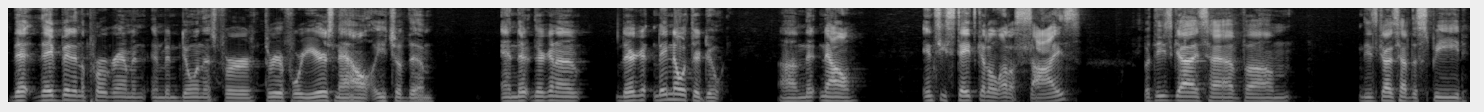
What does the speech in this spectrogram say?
they, they've been in the program and, and, been doing this for three or four years now, each of them, and they're, they're gonna they're they know what they're doing. Um, now, NC State's got a lot of size, but these guys have um, these guys have the speed,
